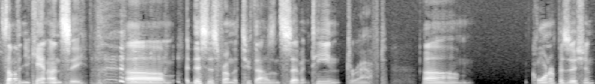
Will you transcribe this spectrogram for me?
something you can't unsee. um, this is from the 2017 draft. Um, corner position.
